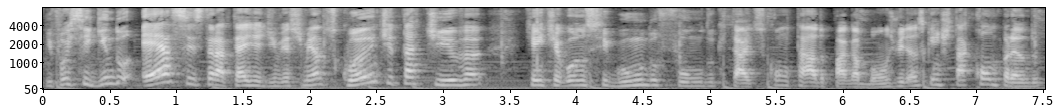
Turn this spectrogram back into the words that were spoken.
E foi seguindo essa estratégia de investimentos quantitativa que a gente chegou no segundo fundo que está descontado, paga bons dividendos, que a gente está comprando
